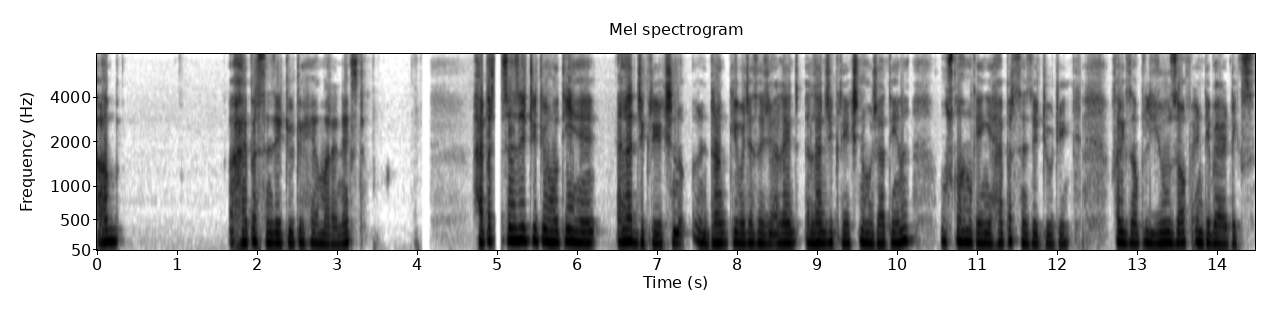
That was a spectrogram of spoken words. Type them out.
अब हाइपर सेंसिटिविटी है हमारा नेक्स्ट हाइपर सेंसिटिविटी होती है एलर्जिक रिएक्शन ड्रग की वजह से जो एलर्जिक रिएक्शन हो जाती है ना, उसको हम कहेंगे hypersensitivity for example use of antibiotics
